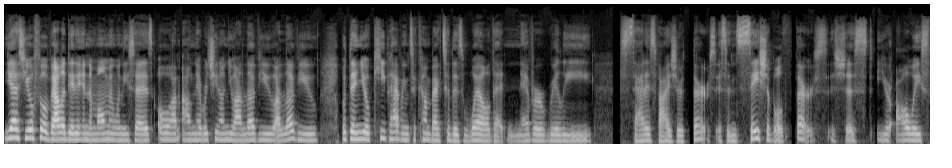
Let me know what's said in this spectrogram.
yes, you'll feel validated in the moment when he says, Oh, i will never cheat on you. I love you. I love you. But then you'll keep having to come back to this well that never really satisfies your thirst. It's insatiable thirst. It's just you're always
